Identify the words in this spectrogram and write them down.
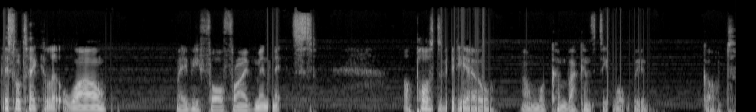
this will take a little while maybe four or five minutes. I'll pause the video and we'll come back and see what we've got.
